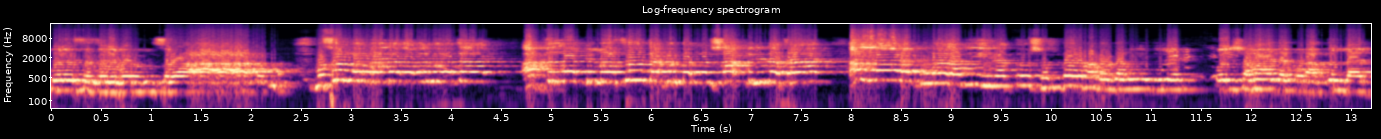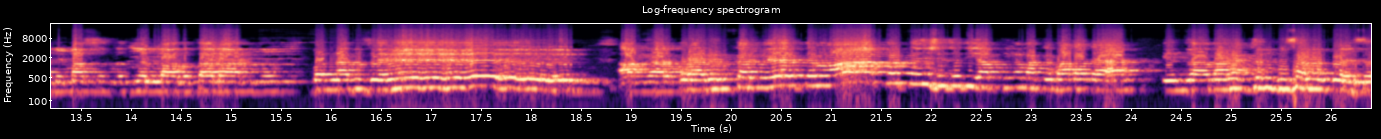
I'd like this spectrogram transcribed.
করেছে জোরে বলুন, সুবহানাল্লাহ। মুসলমান ভাইরা বলেন আব্দুল্লাহ ইবনে মাসউদ যখন বললেন আছে আল্লাহ রাব্বুল আলামিন এত সুন্দর ভাবে জানিয়ে দিলেন। ওই সময় যখন আব্দুল্লাহ ইবনে মাসউদ রাদিয়াল্লাহু তাআলা আবু জেহেল আমি আর কোরআনুল কারীমের তেলাওয়াত করতে এসে যদি আপনি আমাকে বাধা দেন, কিন্তু আমার একজন বিচারক রয়েছে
